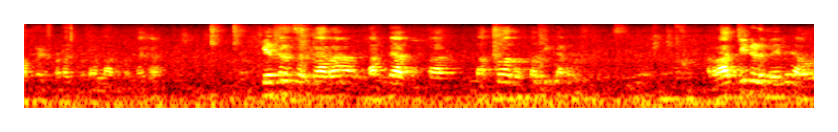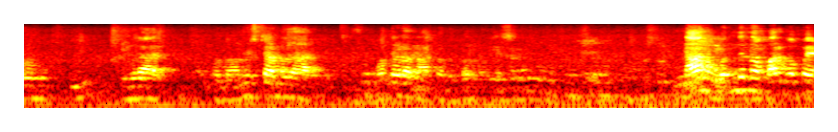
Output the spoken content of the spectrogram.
ಆಪರೇಟ್ ಮಾಡಕ್ ಬಿಡಲ್ಲ ಅಂತಂದಾಗ ಕೇಂದ್ರ ಸರ್ಕಾರ ತಮ್ಮದೇ ಆದಂಥ ತತ್ವಾದಂಥ ಅಧಿಕಾರ. ರಾಜ್ಯಗಳ ಮೇಲೆ ಅವರು ಇದರ ಒಂದು ಅನುಷ್ಠಾನದ ಒತ್ತಡ ಹಾಕೋದು ನಾನು ಒಂದನ್ನ ಮಾರ್ಗೋಪಾಯ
